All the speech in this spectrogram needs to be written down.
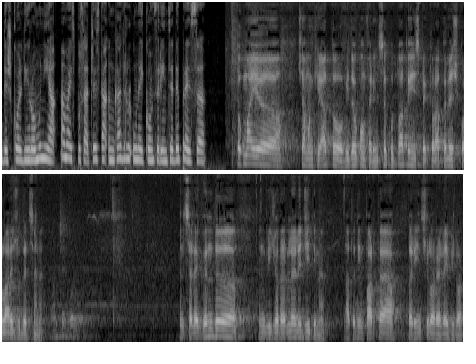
de școli din România, a mai spus acesta în cadrul unei unei conferințe de presă. Tocmai uh, ce am încheiat o videoconferință cu toate inspectoratele școlare județene. Înțelegând uh, îngrijorările legitime, atât din partea părinților elevilor,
